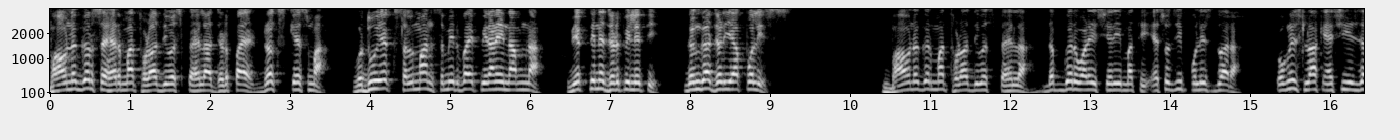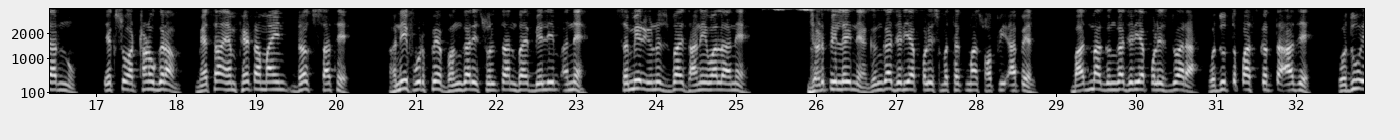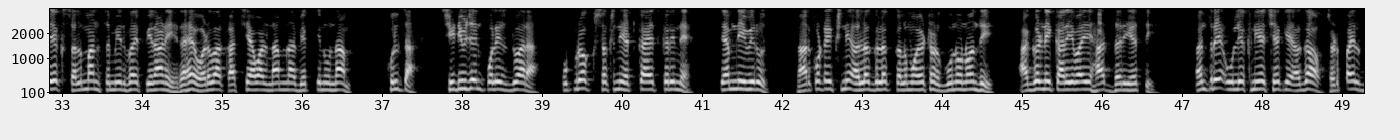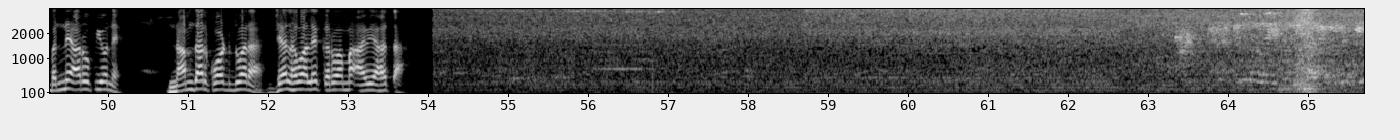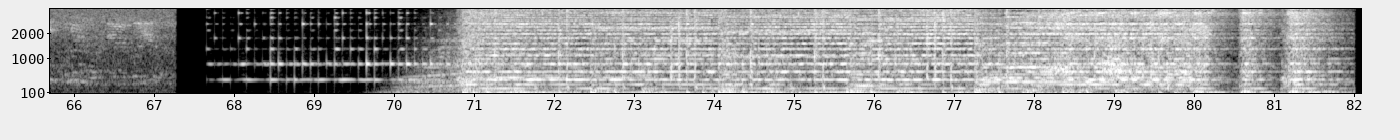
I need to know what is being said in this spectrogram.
ભાવનગર શહેરમાં થોડા દિવસ પહેલા ઝડપાયેલ ડ્રગ્સ કેસમાં વધુ એક સલમાન સમીરભાઈ પિરાણી નામના વ્યક્તિને ઝડપી લેતી ગંગાજળિયા પોલીસ. ભાવનગરમાં થોડા દિવસ પહેલા ડબગરવાળી શેરીમાંથી એસઓજી પોલીસ દ્વારા ઓગણીસ લાખ એંશી હજારનું એકસો અઠ્ઠાણું ગ્રામ મેથા એમ્ફેટામાઇન ડ્રગ્સ સાથે હનીફ ઉર્ફે ભંગારી સુલતાનભાઈ બેલીમ અને સમીર યુનુસભાઈ ધાનીવાલા અને ઝડપી લઈને ગંગાજળિયા પોલીસ મથકમાં સોંપી આપેલ બાદમાં ગંગાજળિયા પોલીસ દ્વારા વધુ તપાસ કરતા આજે વધુ એક સલમાન સમીરભાઈ પિરાણી રહે વડવા કાછિયાવાડ નામના વ્યક્તિનું નામ ખુલતા સી ડિવિઝન પોલીસ દ્વારા ઉપરોક્ત શખ્સની અટકાયત કરીને તેમની વિરુદ્ધ નાર્કોટિક્સની અલગ અલગ કલમો હેઠળ ગુનો નોંધી આગળની કાર્યવાહી હાથ ધરી હતી. અંતરે ઉલ્લેખનીય છે કે અગાઉ ઝડપાયેલ બંને આરોપીઓને નામદાર કોર્ટ દ્વારા જેલ હવાલે કરવામાં આવ્યા હતા.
